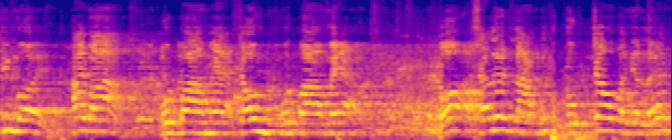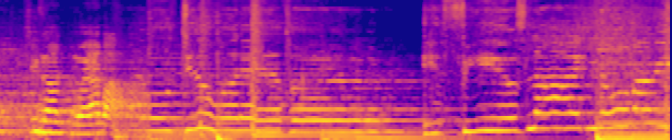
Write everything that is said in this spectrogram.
Xin mời hai bà, một bà mẹ chồng, một bà mẹ vợ sẽ lên làm cái thủ tục trao và nhận lễ. Xin mời hai bà. It feels like, nobody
